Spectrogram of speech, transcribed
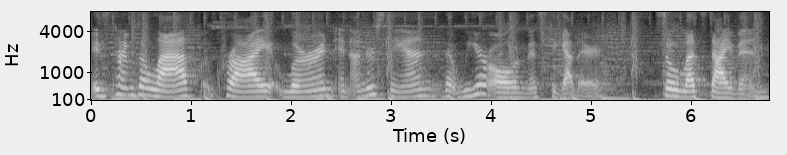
It's time to laugh, cry, learn, and understand that we are all in this together. So let's dive in.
